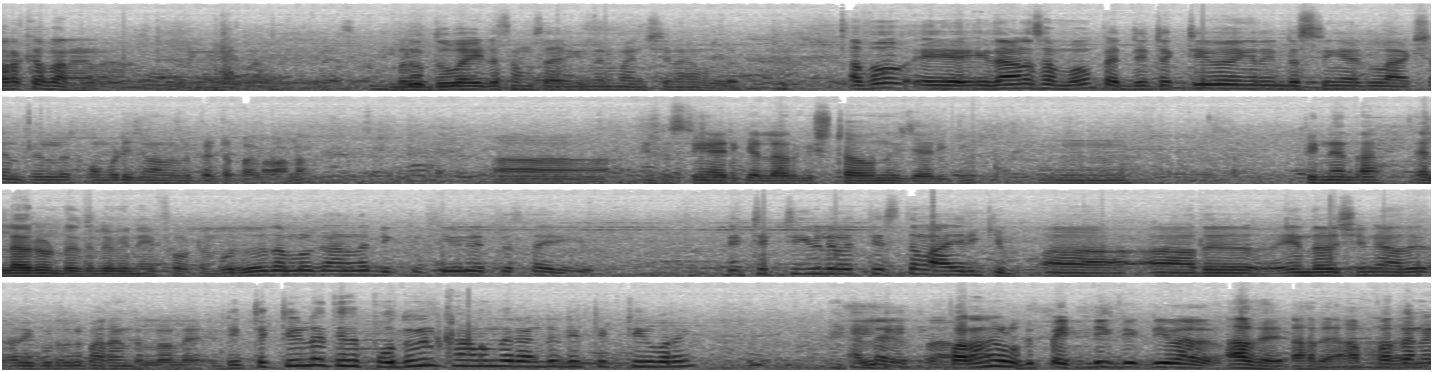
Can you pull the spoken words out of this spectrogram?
ഉറക്കെ പറയണം. മൃദുവായിട്ട് സംസാരിക്കുന്ന ഒരു മനുഷ്യനാണല്ലോ അപ്പോൾ ഇതാണ് സംഭവം. പെറ്റ് ഡിറ്റക്റ്റീവ് ഭയങ്കര ഇൻട്രസ്റ്റിംഗ് ആയിട്ടുള്ള ആക്ഷൻ ത്രില്ലർ കോമഡി ജോണറിൽപ്പെട്ട പടമാണ്. ഇൻട്രസ്റ്റിംഗ് ആയിരിക്കും എല്ലാവർക്കും ഇഷ്ടമാവുമെന്ന് വിചാരിക്കും. പിന്നെന്താ? എല്ലാവരും ഉണ്ട് ഇതിൽ വിനയ് ഫോട്ടോ പൊതുവെ നമ്മൾ കാണുന്ന ഡിറ്റക്റ്റീവിൽ വ്യത്യസ്തമായിരിക്കും. ഡിറ്റക്റ്റീവിൽ വ്യത്യസ്തമായിരിക്കും. അത് എന്താ വെച്ച് കഴിഞ്ഞാൽ അത് അതിൽ കൂടുതൽ പറയണ്ടല്ലോ അല്ലേ? ഡിറ്റക്റ്റീവിൽ വ്യത്യസ്തം പൊതുവിൽ കാണുന്ന രണ്ട് ഡിറ്റക്റ്റീവ് പറയും. പറഞ്ഞോളൂ. അതെ അതെ. അപ്പൊ തന്നെ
